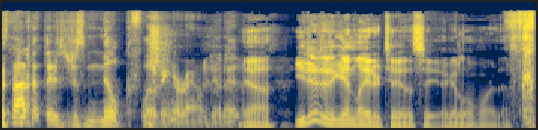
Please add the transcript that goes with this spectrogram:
It's not that there's just milk floating around in it. yeah. You did it again later too. Let's see. I got a little more of this.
